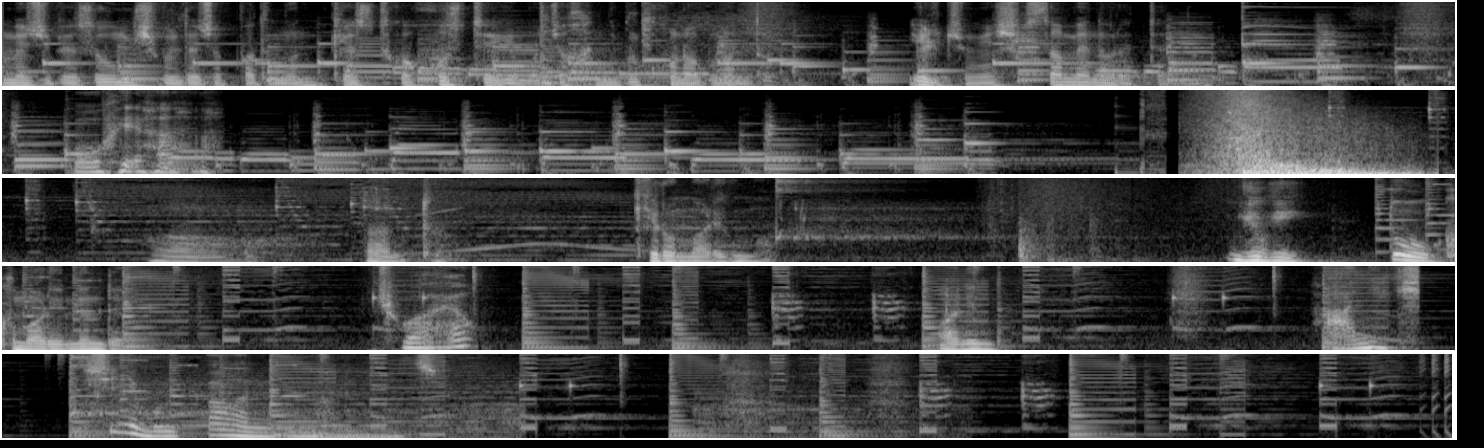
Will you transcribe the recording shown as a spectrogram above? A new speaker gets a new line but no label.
남의 집에서 음식을 대접받으면 게스트가 호스트에게 먼저 한 입을 권하고 난다고 일종의 식사 매너랬댔나?
뭐야.
어, 난 또 기론 말이고 뭐. 여기 또 그 말이 있는데
좋아요?
아닌데.
아니, 기- 신이 몰빵한 눈만 거지.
